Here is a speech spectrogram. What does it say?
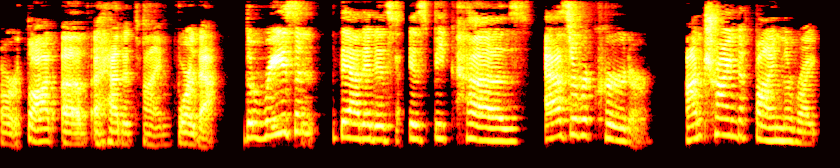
or thought of ahead of time for that. The reason that it is, is because as a recruiter, I'm trying to find the right.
